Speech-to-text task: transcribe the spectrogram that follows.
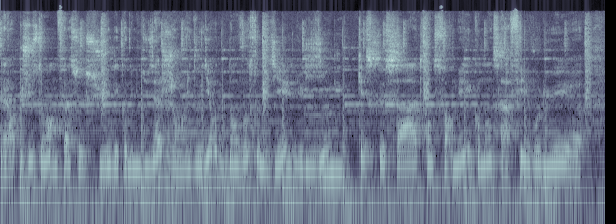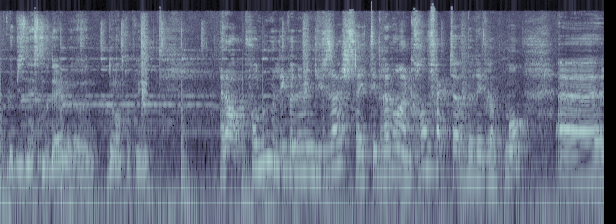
Alors justement, face au sujet d'économie d'usage, j'ai envie de vous dire, dans votre métier du leasing, qu'est-ce que ça a transformé, comment ça a fait évoluer euh, le business model de l'entreprise? Alors pour nous, l'économie d'usage, ça a été vraiment un grand facteur de développement euh,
